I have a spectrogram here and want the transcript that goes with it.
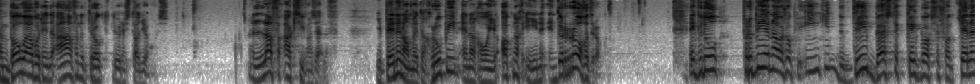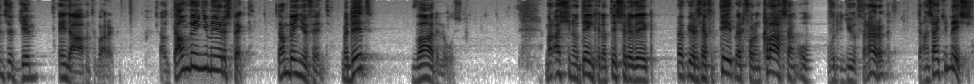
Een boa wordt in de avond gedrokt door een stel jongens. Een laffe actie vanzelf. Je bent al met een groep in en dan gooi je ook nog in in de gedrokt. Ik bedoel, probeer nou eens op je eentje de drie beste kickboxers van Challenger Gym in de avond te werken. Nou, dan win je meer respect. Dan ben je een vent. Maar dit, waardeloos. Maar als je nou denkt dat deze week weer eens even tijd werd voor een klaagzang over de jeugd van Urk, dan zat je mis.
